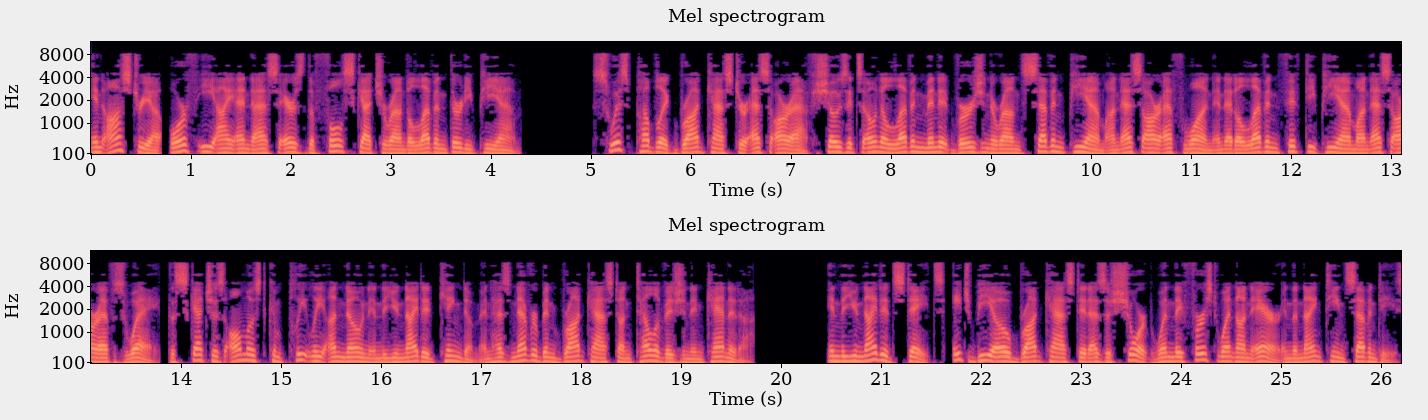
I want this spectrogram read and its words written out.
In Austria, ORF EINS airs the full sketch around 11.30 pm. Swiss public broadcaster SRF shows its own 11-minute version around 7 p.m. on SRF1 and at 11.50 p.m. on SRF Zwei. The sketch is almost completely unknown in the United Kingdom and has never been broadcast on television in Canada. In the United States, HBO broadcast it as a short when they first went on air in the 1970s,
